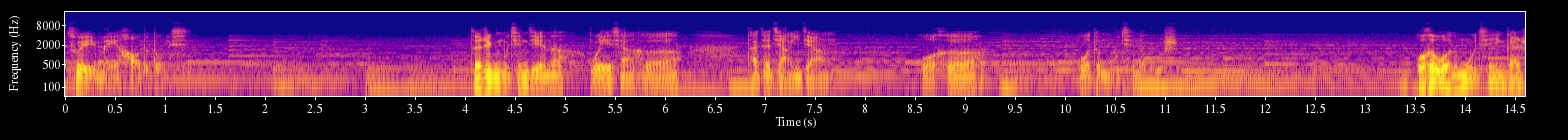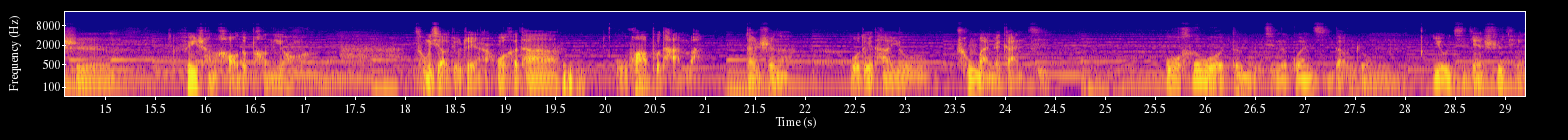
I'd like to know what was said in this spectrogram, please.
最美好的东西。在这个母亲节呢，我也想和大家讲一讲我和我的母亲的故事。我和我的母亲应该是非常好的朋友，从小就这样，我和她无话不谈吧。但是呢，我对她又充满着感激。我和我的母亲的关系当中有几件事情，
